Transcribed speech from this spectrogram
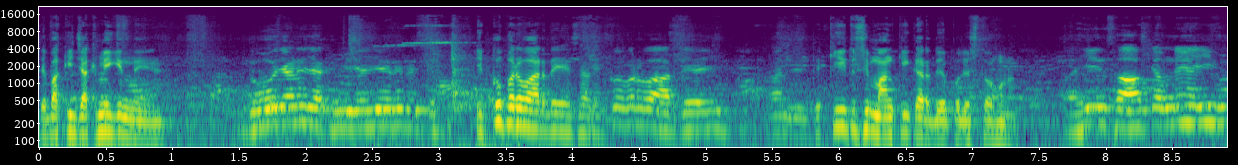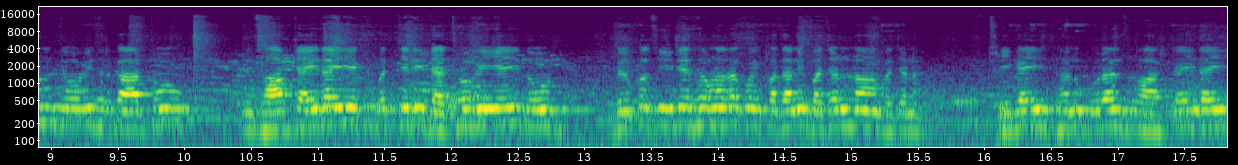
ਤੇ ਬਾਕੀ ਜ਼ਖਮੀ ਕਿੰਨੇ ਆ? ਦੋ ਜਣੇ ਜ਼ਖਮੀ ਆ ਜੀ ਇਹਦੇ ਵਿੱਚ। ਇੱਕੋ ਪਰਿਵਾਰ ਦੇ ਆ ਸਾਰੇ? ਇੱਕੋ ਪਰਿਵਾਰ ਦੇ ਆ ਜੀ ਹਾਂਜੀ। ਤੇ ਕੀ ਤੁਸੀਂ ਮੰਗ ਕੀ ਕਰਦੇ ਹੋ ਪੁਲਿਸ ਤੋਂ ਹੁਣ? ਅਸੀਂ ਇਨਸਾਫ ਚਾਹੁੰਦੇ ਆ ਜੀ ਹੁਣ ਜੋ ਵੀ ਸਰਕਾਰ ਤੋਂ ਇਨਸਾਫ ਚਾਹੀਦਾ ਜੀ ਇੱਕ ਬੱਚੇ ਦੀ ਡੈਥ ਹੋ ਗਈ ਹੈ ਜੀ ਦੋ ਬਿਲਕੁਲ ਸੀਰੀਅਸ ਉਹਨਾਂ ਦਾ ਕੋਈ ਪਤਾ ਨਹੀਂ ਬਚਣ ਨਾ ਬਚਣ। ਠੀਕ ਹੈ ਜੀ ਸਾਨੂੰ ਪੂਰਾ ਇਨਸਾਫ ਚਾਹੀਦਾ ਜੀ।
